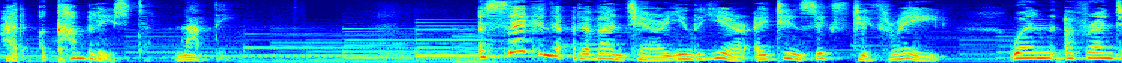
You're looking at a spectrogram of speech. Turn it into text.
had accomplished nothing. A second adventure in the year 1863, when a French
